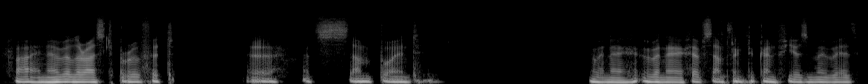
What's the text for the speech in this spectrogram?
Fine, I will rust proof it uh, at some point when I when I have something to confuse me with.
